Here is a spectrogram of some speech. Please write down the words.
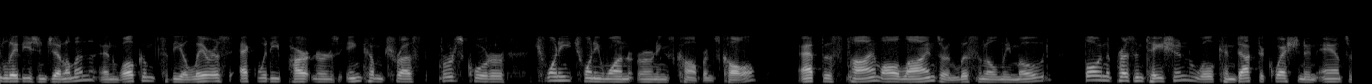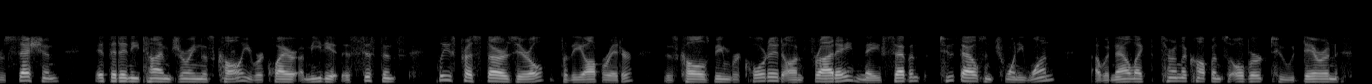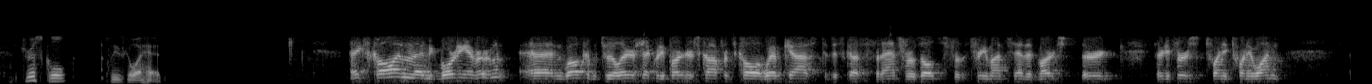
Morning, ladies and gentlemen, and welcome to the Alaris Equity Partners Income Trust first quarter 2021 earnings conference call. At this time, all lines are in listen-only mode. Following the presentation, we'll conduct a question and answer session. If at any time during this call you require immediate assistance, please press star zero for the operator. This call is being recorded on Friday, May 7th, 2021. I would now like to turn the conference over to Darren Driscoll. Please go ahead. Thanks, Colin, and good morning, everyone, and welcome to Alaris Equity Partners conference call and webcast to discuss financial results for the three months ended March 31st, 2021,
